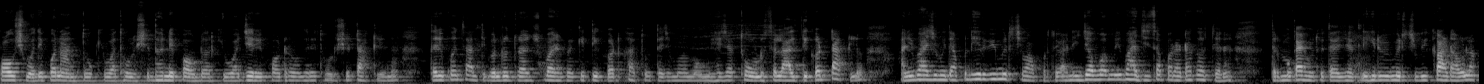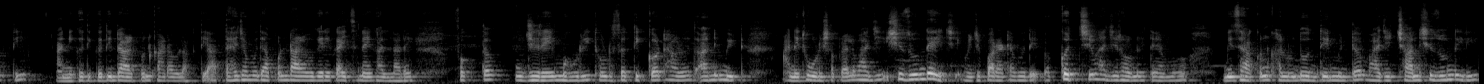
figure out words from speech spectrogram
पाऊचमध्ये पण आणतो किंवा थोडीशी धने पावडर किंवा जिरे पावडर वगैरे थोडीशी टाकली ना तरी पण चालते. पण रुद्रांश बऱ्यापैकी तिखट खातो. त्याच्यामुळे मग मी ह्याच्यात थोडंसं लाल तिखट टाकलं आणि भाजीमध्ये आपण हिरवी मिरची वापरतो आणि जेव्हा मी भाजीचा पराठा करते ना तर मग काय होतं त्याच्यातली हिरवी मिरची बी काढावं लागते. आणि कधी कधी डाळ पण काढावं लागते. आता ह्याच्यामध्ये आपण डाळ वगैरे काहीच नाही घालणार आहे. फक्त जिरे मोहरी थोडंसं तिखट हळद आणि मीठ आणि थोडीशी आपल्याला भाजी शिजवून द्यायची. म्हणजे पराठ्यामध्ये कच्ची भाजी राहू नये. त्यामुळं मी झाकण घालून दोन तीन मिनटं भाजी छान शिजवून दिली.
